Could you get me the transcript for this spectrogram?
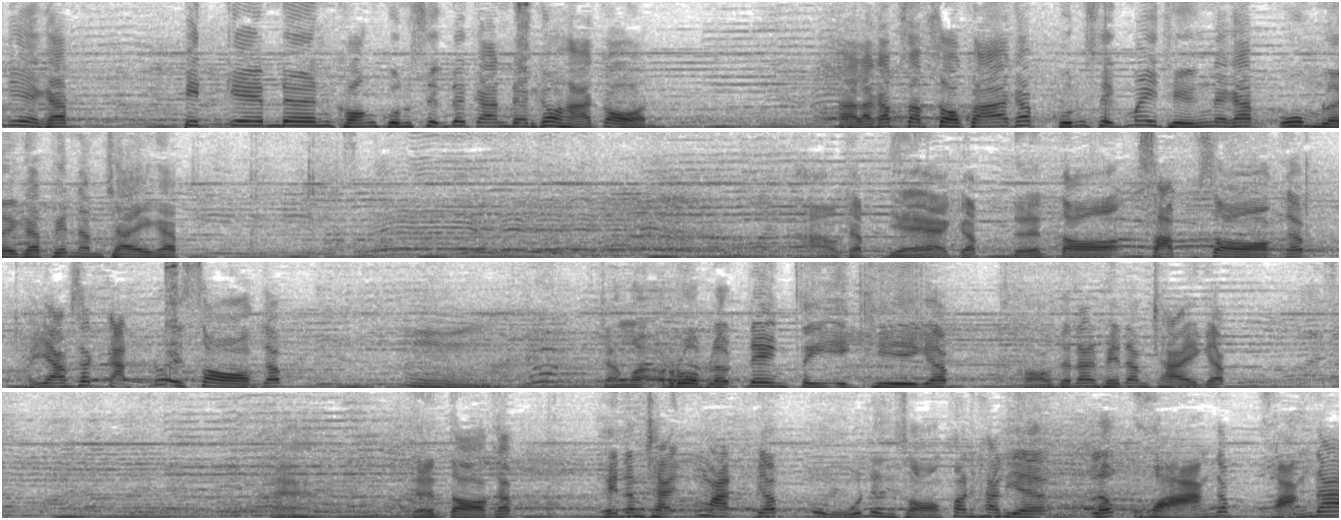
เนี่ยครับปิดเกมเดินของขุนศึกด้วยการเดินเข้าหาก่อนเอาละครับสับศอกขวาครับขุนศึกไม่ถึงนะครับ อุ้มเลยครับเพชรน้ำชัยครับ ครับแย่ครับเดินต่อสับศอกครับ พยายามสกัดด้วยศอกครับจังหวะรวบแล้วเด้งตีอีกทีครับ ของทางด้านเพชรน้ำชัยครับเดินต่อครับเพชรน้ำชัยหมัดครับโอ้โหหนึ่งสองค่อนข้างเรียแล้วขวางครับขวางได้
